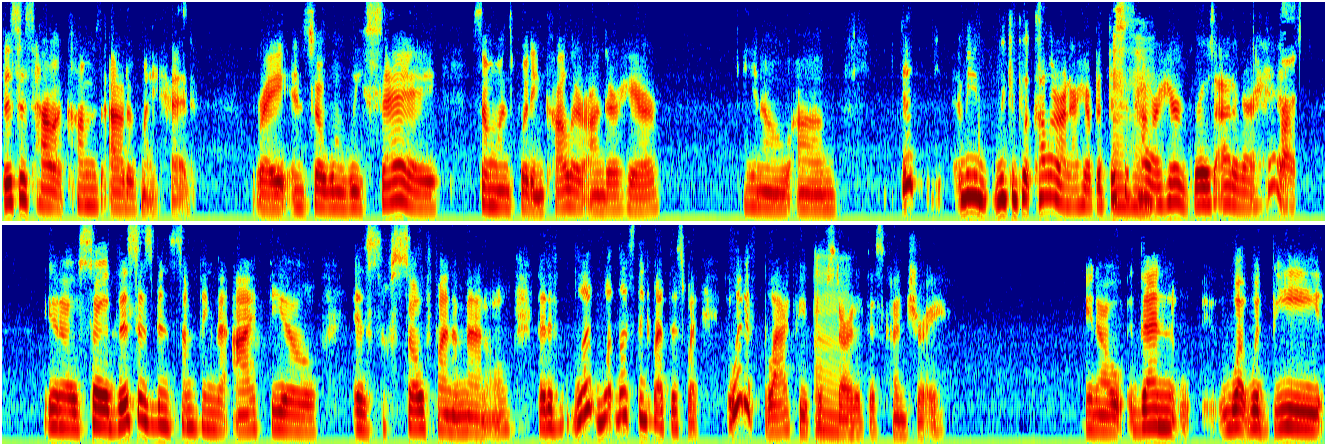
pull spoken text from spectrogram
This is how it comes out of my head, right? And so when we say someone's putting color on their hair, you know, um, I mean, we can put color on our hair, but this mm-hmm. is how mm-hmm. our hair grows out of our head. Right. You know, so this has been something that I feel is so fundamental that if let, let's think about this way what if black people mm. started this country you know then what would be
